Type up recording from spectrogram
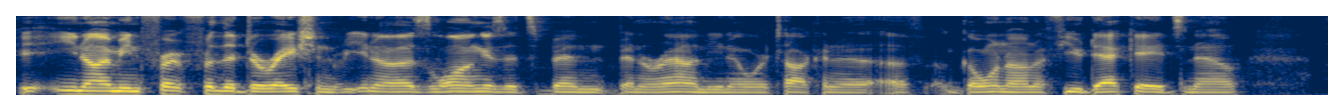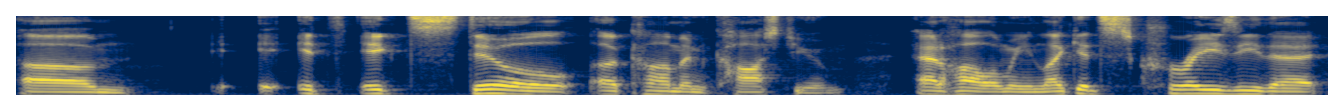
you know i mean for for the duration you know as long as it's been been around you know we're talking of going on a few decades now um, it, it's it's still a common costume at Halloween. Like it's crazy that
